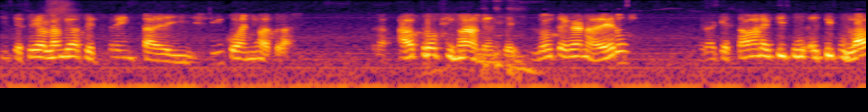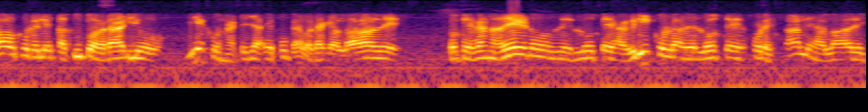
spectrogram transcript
y te estoy hablando de hace 35 años atrás, aproximadamente, lotes ganaderos que estaban estipulados por el Estatuto Agrario Viejo en aquella época, ¿verdad? que hablaba de lotes ganaderos, de lotes agrícolas, de lotes forestales, hablaba de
